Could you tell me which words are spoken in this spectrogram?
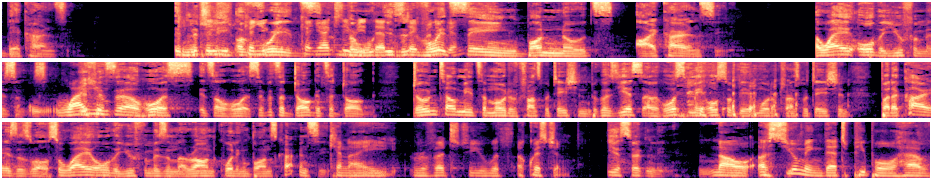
they're currency. It Can you literally please- can you- avoids. can you actually the, read that it avoids again? saying bond notes are currency. Why all the euphemisms? Why if you- it's a horse, it's a horse. If it's a dog, it's a dog. Don't tell me it's a mode of transportation because yes, a horse may also be a mode of transportation, but a car is as well. So why all the euphemism around calling bonds currency? Can I revert to you with a question? Yes, certainly. Now, assuming that people have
